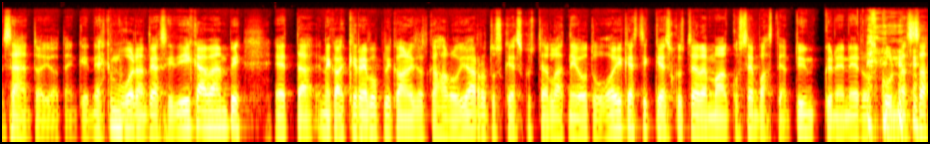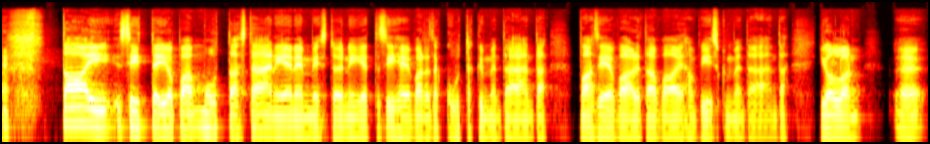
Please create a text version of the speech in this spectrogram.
sääntöä jotenkin. Ehkä me voidaan tehdä siitä ikävämpi, että ne kaikki republikaanit, jotka haluaa jarrutuskeskustella, että ne joutuu oikeasti keskustelemaan kuin Sebastian Tynkkynen eduskunnassa, tai sitten jopa muuttaa sitä äänienemmistöä niin, että siihen ei vaadita 60 ääntä, vaan siihen vaaditaan vain ihan 50 ääntä, jolloin ö,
